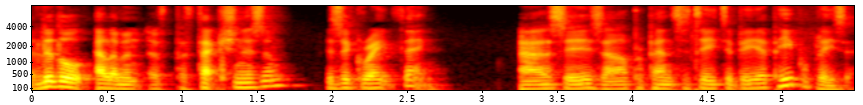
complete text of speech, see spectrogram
A little element of perfectionism is a great thing, as is our propensity to be a people pleaser.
